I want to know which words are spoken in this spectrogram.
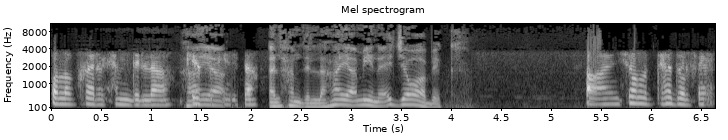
والله بخير الحمد لله. هيا كيفك أنت؟ الحمد لله. هيا أمينة إيش جوابك؟ آه إن شاء الله الاتحاد والفيصل.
